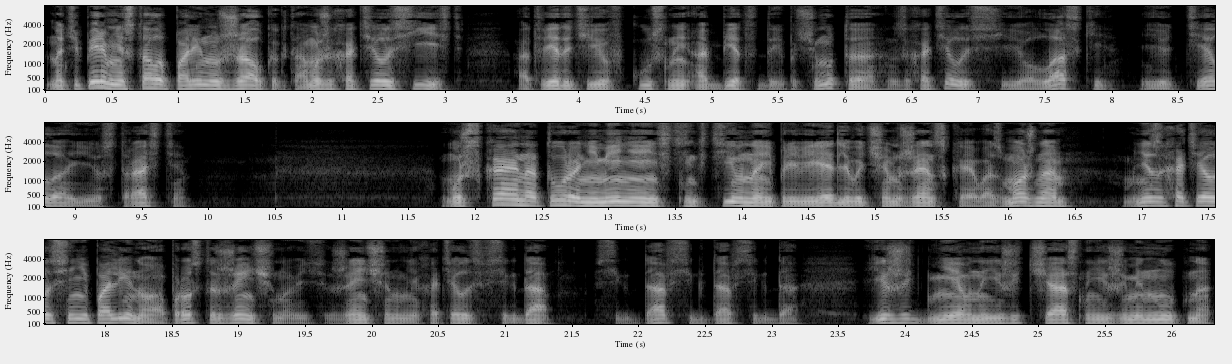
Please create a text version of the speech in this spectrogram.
Но теперь мне стало Полину жалко, к тому же хотелось есть, отведать ее вкусный обед, да и почему-то захотелось ее ласки, ее тела, ее страсти. Мужская натура не менее инстинктивна и привередлива, чем женская. Возможно, мне захотелось и не Полину, а просто женщину, ведь женщину мне хотелось всегда, всегда, всегда, всегда, ежедневно, ежечасно, ежеминутно,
